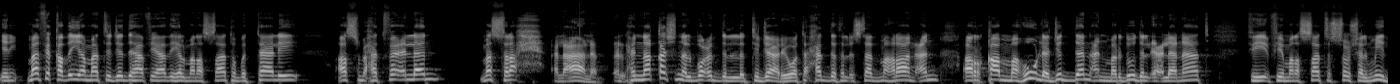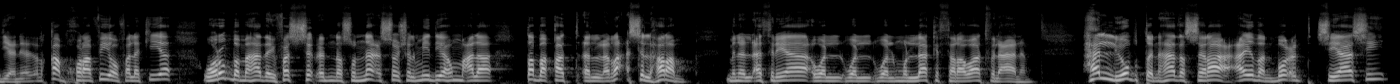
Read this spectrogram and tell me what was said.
يعني ما في قضية ما تجدها في هذه المنصات وبالتالي أصبحت فعلا مسرح العالم. الحين ناقشنا البعد التجاري وتحدث الأستاذ مهران عن أرقام مهولة جدا عن مردود الإعلانات في في منصات ال social media يعني أرقام خرافية وفلكية وربما هذا يفسر أن صناع ال social media هم على طبقة راس الهرم. من الأثرياء والملاك الثروات في العالم. هل يبطن هذا الصراع أيضا بعد سياسي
